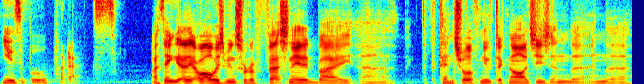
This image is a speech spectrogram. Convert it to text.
usable products. I think I've always been sort of fascinated by uh, the potential of new technologies and the, and the,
